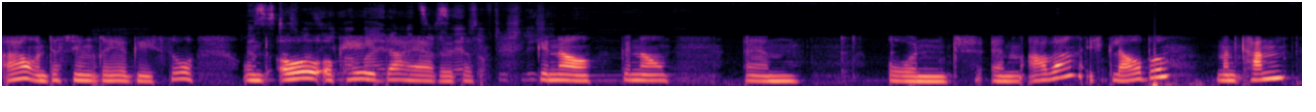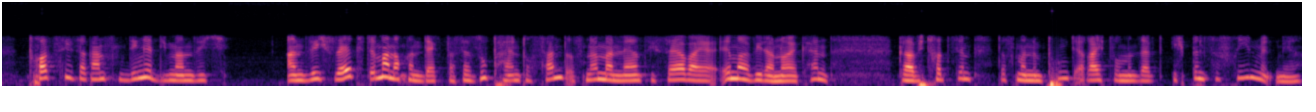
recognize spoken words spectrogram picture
ah, und deswegen reagiere ich so und das, oh, okay, daher rührt das. Genau, genau. Ähm, und ähm, aber ich glaube, man kann trotz dieser ganzen Dinge, die man sich an sich selbst immer noch entdeckt, was ja super interessant ist, ne? Man lernt sich selber ja immer wieder neu kennen. Glaube ich trotzdem, dass man einen Punkt erreicht, wo man sagt, ich bin zufrieden mit mir.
